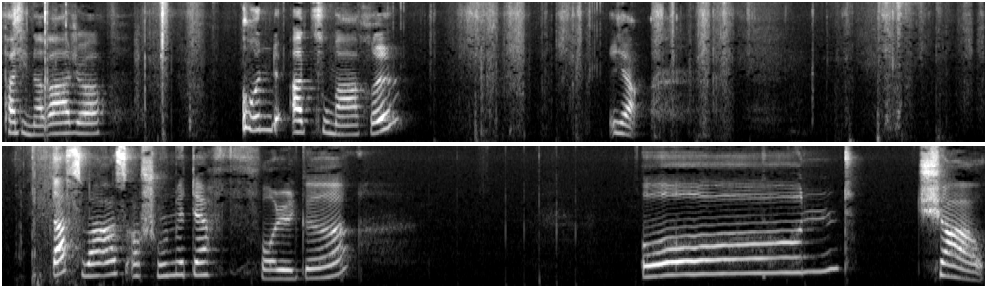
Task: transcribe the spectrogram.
Pantinaraja und Azumare. Ja. Das war es auch schon mit der Folge. Und ciao.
